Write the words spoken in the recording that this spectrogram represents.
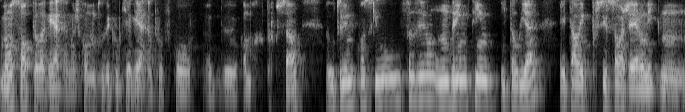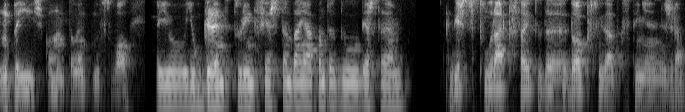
não só pela guerra, mas como tudo aquilo que a guerra provocou de, como repercussão, o Torino conseguiu fazer um Dream Team italiano, a Itália, que por si só já era um, um, país com muito talento no futebol, e o, e o grande Turino fez também à conta do, desta, deste explorar perfeito da, da oportunidade que se tinha gerado.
